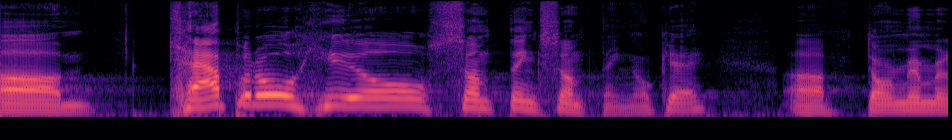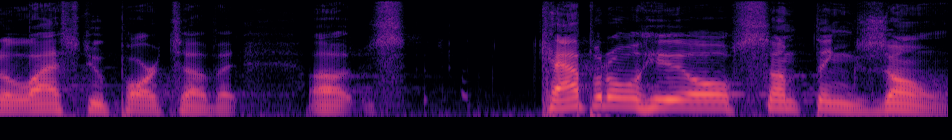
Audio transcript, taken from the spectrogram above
Um, Capitol Hill something something, okay? Uh, don't remember the last two parts of it. Uh, Capitol Hill something zone.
